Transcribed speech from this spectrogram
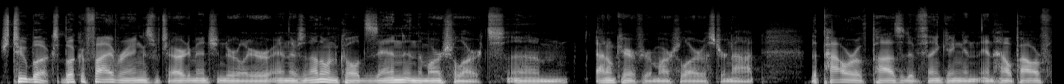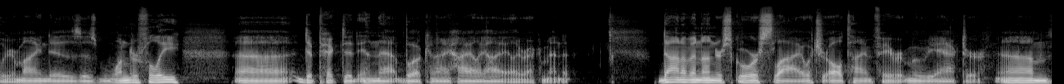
There's two books Book of Five Rings, which I already mentioned earlier, and there's another one called Zen and the Martial Arts. Um, I don't care if you're a martial artist or not. The power of positive thinking and, and how powerful your mind is is wonderfully uh, depicted in that book, and I highly, highly recommend it. Donovan underscore Sly. What's your all time favorite movie actor? Um,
